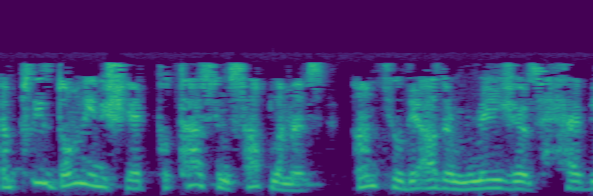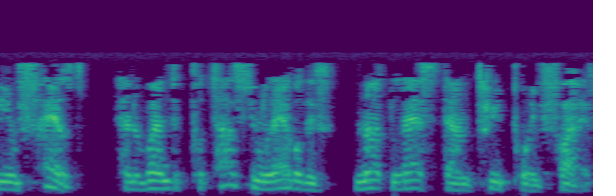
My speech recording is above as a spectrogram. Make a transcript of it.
And please don't initiate potassium supplements until the other measures have been failed, and when the potassium level is not less than 3.5.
